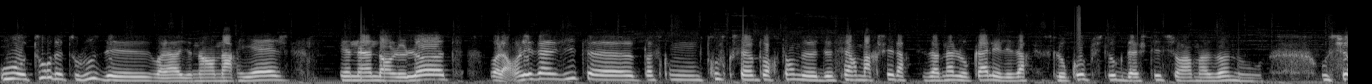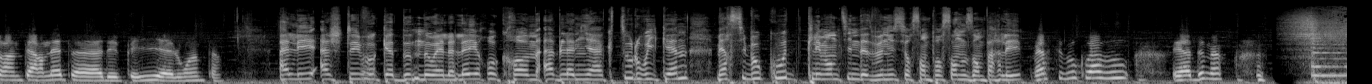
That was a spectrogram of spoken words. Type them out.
ou autour de Toulouse. Des, voilà, il y en a en Ariège, il y en a dans le Lot. Voilà, on les invite euh, parce qu'on trouve que c'est important de, faire marcher l'artisanat local et les artistes locaux plutôt que d'acheter sur Amazon ou, ou sur Internet euh, des pays lointains. Allez acheter vos cadeaux de Noël à l'aérochrome à Blagnac tout le week-end. Merci beaucoup Clémentine d'être venue sur 100% nous en parler. Merci beaucoup à vous et à demain.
